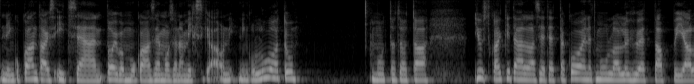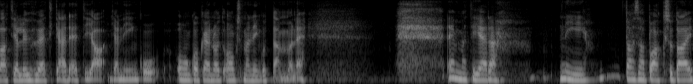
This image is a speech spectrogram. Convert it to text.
niin kuin kantaisi itseään toivon mukaan semmoisena, miksi on niin kuin luotu. Mutta tota, just kaikki tällaiset, että koen, että mulla on lyhyet tappijalat ja lyhyet kädet ja, ja niin kuin olen kokenut, että onko mä niin kuin tämmöinen, en mä tiedä, niin, tasapaksu tai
